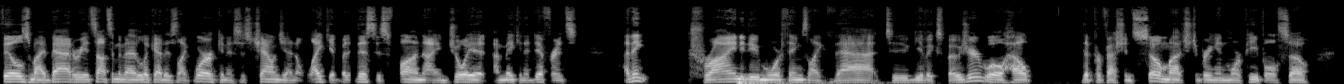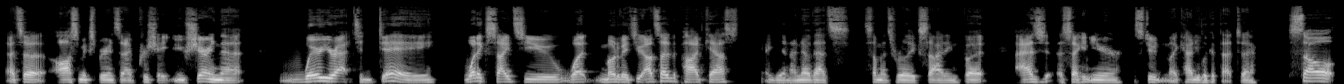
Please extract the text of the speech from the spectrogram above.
fills my battery. It's not something that I look at as like work and it's just challenging. I don't like it, but this is fun. I enjoy it. I'm making a difference. I think trying to do more things like that to give exposure will help the profession so much to bring in more people. So that's an awesome experience. And I appreciate you sharing that where you're at today, what excites you? What motivates you outside the podcast? Again, I know that's something that's really exciting, but as a second year student, like how do you look at that today? So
